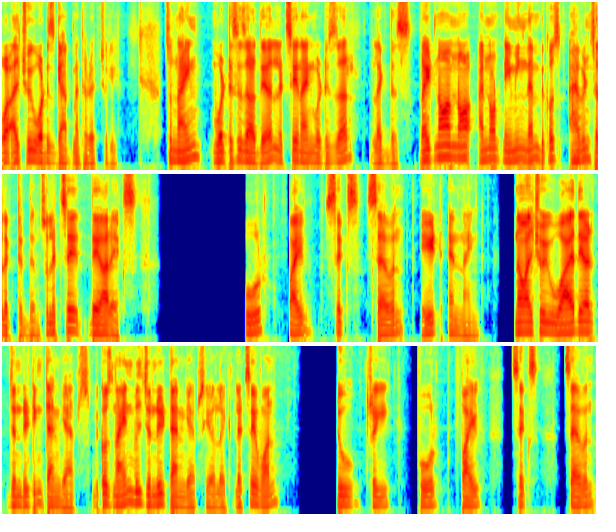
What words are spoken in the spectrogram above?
I'll show you what is gap method actually so nine vertices are there. Let's say nine vertices are like this. Right now I'm not I'm not naming them because I haven't selected them. So let's say they are X. 4, 5, 6, 7, 8 and 9. Now I'll show you why they are generating 10 gaps because 9 will generate 10 gaps here like let's say 1, 2, 3, 4, 5, 6, 7,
